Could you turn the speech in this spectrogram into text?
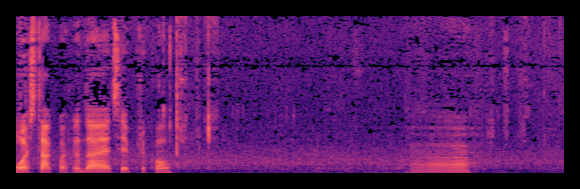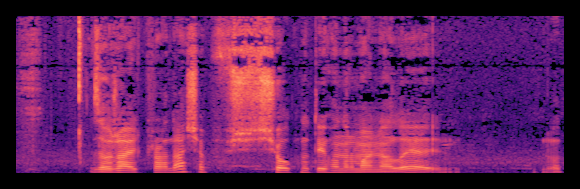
Ось так виглядає цей прикол. Е, Заважають провода, щоб щолкнути його нормально, але от,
